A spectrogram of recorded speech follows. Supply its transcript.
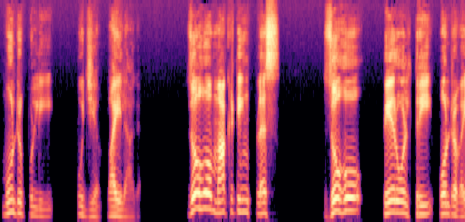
மூன்று புள்ளி பூஜ்ஜியம் வாயிலாக. Zoho marketing plus Zoho payroll three போன்றவை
